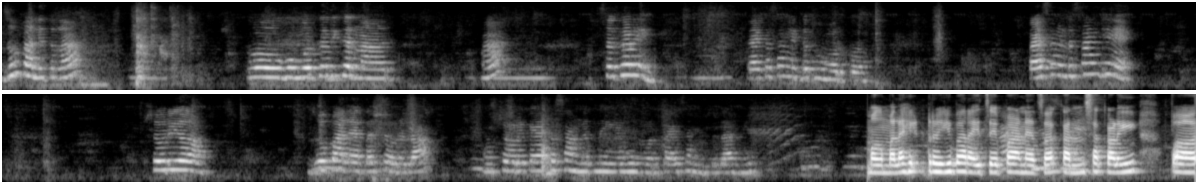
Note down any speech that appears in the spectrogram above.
झोप आली तुला? हो होमवर्क कधी करणार? हा? सकाळी. काय काय सांगितलं होमवर्क काय सांगितलं? सांग घे शौर्य. झोप आले आता शौर्यला. शौर्य काय आता सांगत नाहीये होमवर्क काय सांगितलं आहे. मग मला हिटरही भरायचं आहे पाण्याचा कारण सकाळी पा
